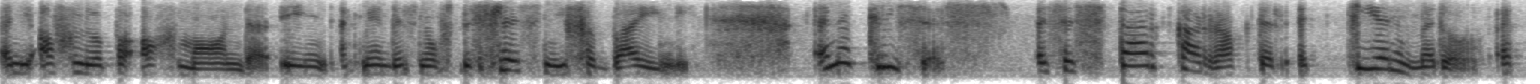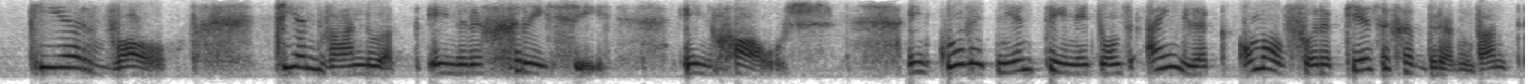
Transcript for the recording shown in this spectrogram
in die afgelope 8 maande en ek meen dis nog beslis nie verby nie. In 'n krisis is 'n sterk karakter 'n teenmiddel, 'n keerwal teen wanhoop en regressie en chaos. En COVID-19 het ons eintlik almal voor 'n keuse gebring want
